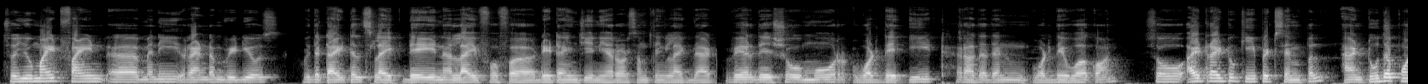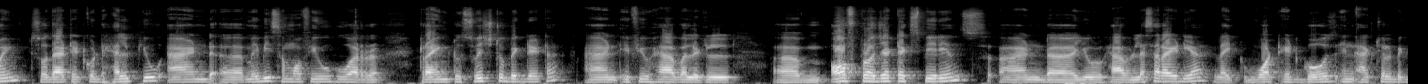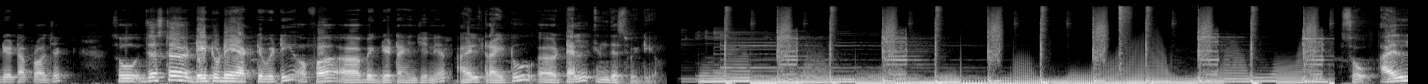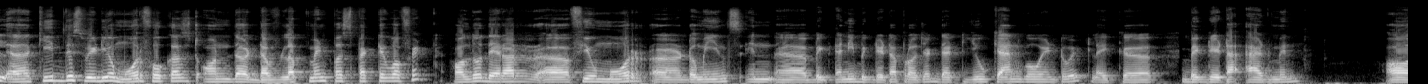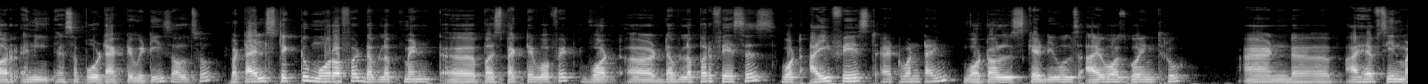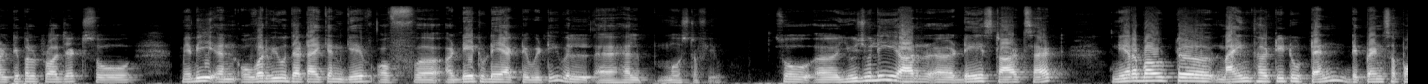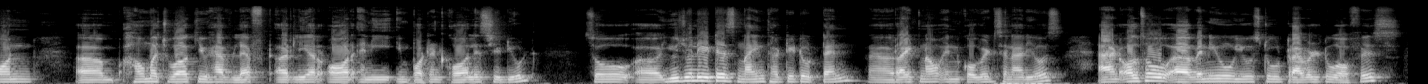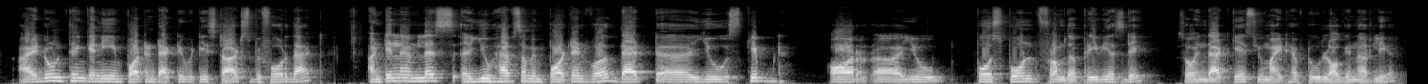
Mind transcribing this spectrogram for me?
So you might find uh, many random videos with the titles like day in a life of a data engineer or something like that where they show more what they eat rather than what they work on. So I try to keep it simple and to the point so that it could help you and uh, maybe some of you who are trying to switch to big data and if you have a little um, off project experience and uh, you have lesser idea like what it goes in actual big data project. So just a day-to-day -day activity of a, a, big data engineer. I'll try to uh, tell in this video So I'll uh, keep this video more focused on the development perspective of it. Although there are a uh, few more uh, domains in uh, big, any big data project that you can go into it like uh, big data admin or any uh, support activities also. But I'll stick to more of a development perspective of it. What a developer faces, what I faced at one time, what all schedules I was going through and uh, I have seen multiple projects so maybe an overview that I can give of uh, a day-to-day -day activity will uh, help most of you. So uh, usually our uh, day starts at near about 9.30 to 10 depends upon um, how much work you have left earlier or any important call is scheduled. So uh, usually it is 9.30 to 10 uh, right now in COVID scenarios and also uh, when you used to travel to office I don't think any important activity starts before that until unless uh, you have some important work that uh, you skipped or uh, you postponed from the previous day. So in that case, you might have to log in earlier,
